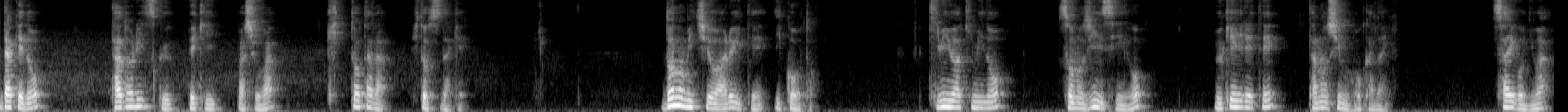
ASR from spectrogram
だけど、たどり着くべき場所はきっとただ一つだけ。どの道を歩いて行こうと、君は君のその人生を受け入れて楽しむほかない。最後には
